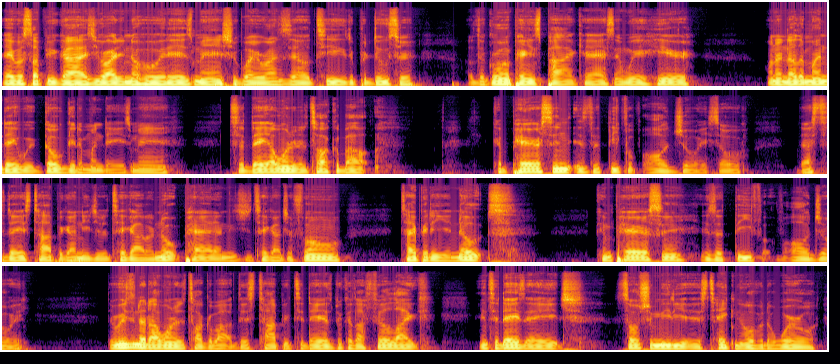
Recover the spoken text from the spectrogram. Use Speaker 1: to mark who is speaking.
Speaker 1: Hey, what's up, you guys? You already know who it is, man. It's your boy Ronzell T, the producer of the Growing Painz podcast, and we're here on another Monday with Go Get Getter Mondays, man. Today, I wanted to talk about comparison is the thief of all joy. So that's today's topic. I need you to take out a notepad. I need you to take out your phone, type it in your notes. Comparison is a thief of all joy. The reason that I wanted to talk about this topic today is because I feel like in today's age, social media is taking over the world.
